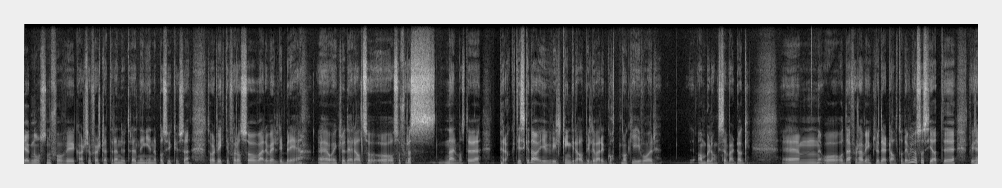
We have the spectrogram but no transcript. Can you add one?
diagnosen får vi kanskje først etter en utredning inne på sykehuset. Så det har vært viktig for oss å være veldig brede eh, og inkludere alt. Og også for å nærme oss det praktiske, da. I hvilken grad vil det være godt nok i vår ambulansehverdag. Um, og, og, Derfor har vi inkludert alt. og Det vil jo også si at uh, eh, f.eks.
